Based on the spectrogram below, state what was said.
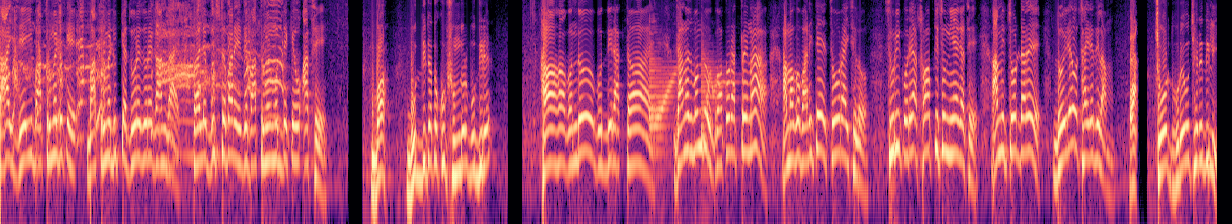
তাই যেই বাথরুমে ঢুকে বাথরুমে ঢুকে জোরে জোরে গান গায় তাহলে বুঝতে পারে যে বাথরুমের মধ্যে কেউ আছে। বাহ বুদ্ধিটা তো খুব সুন্দর বুদ্ধি রে। হ্যাঁ হ্যাঁ বন্ধু বুদ্ধি রাখতে হয়। জানোস বন্ধু গত রাত্রে না আমাকে বাড়িতে চোর আইছিল। চুরি করে সব কিছু নিয়ে গেছে। আমি চোর ডারে দইরেও ছাইরে দিলাম। চোর ধরেও ছেড়ে দিলি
